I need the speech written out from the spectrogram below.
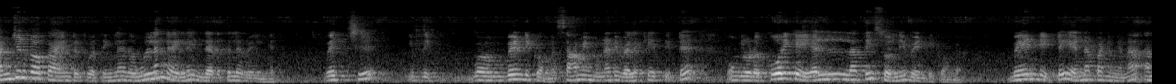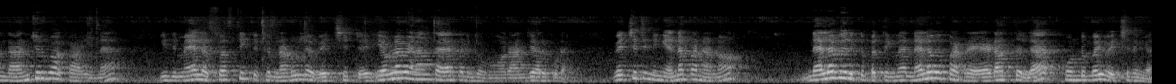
அஞ்சு ரூபாய் காயின் இருக்குது பார்த்தீங்களா? அதை உள்ளங்கையில் இந்த இடத்துல வைங்க. வச்சு இப்படி வேண்டிக்கோங்க. சாமி முன்னாடி விளக்கேற்றிட்டு உங்களோட கோரிக்கை எல்லாத்தையும் சொல்லி வேண்டிக்கோங்க. வேண்டிட்டு என்ன பண்ணுங்கன்னா அந்த அஞ்சு ரூபாய் காயினை இது மேலே ஸ்வஸ்திக்கு நடுவில் வச்சுட்டு எவ்வளோ வேணாலும் தயார் பண்ணிக்கோங்க. ஒரு அஞ்சாறு கூட. வச்சுட்டு நீங்கள் என்ன பண்ணணும்? நிலவு இருக்குது பார்த்தீங்களா? நிலவு படுற இடத்துல கொண்டு போய் வச்சிடுங்க.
